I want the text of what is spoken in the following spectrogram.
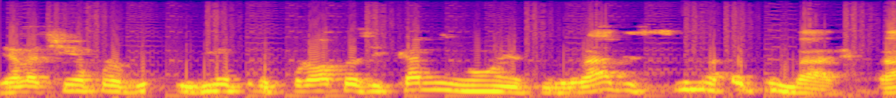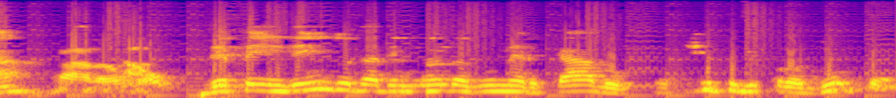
e ela tinha produtos que vinham por frotas de caminhões, de lá de cima até embaixo, tá? Dependendo da demanda do mercado, o tipo de produto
